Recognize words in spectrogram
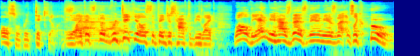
also ridiculous. Yeah, like it's the yeah, yeah. ridiculous that they just have to be like, well, the enemy has this, the enemy has that. It's like who?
